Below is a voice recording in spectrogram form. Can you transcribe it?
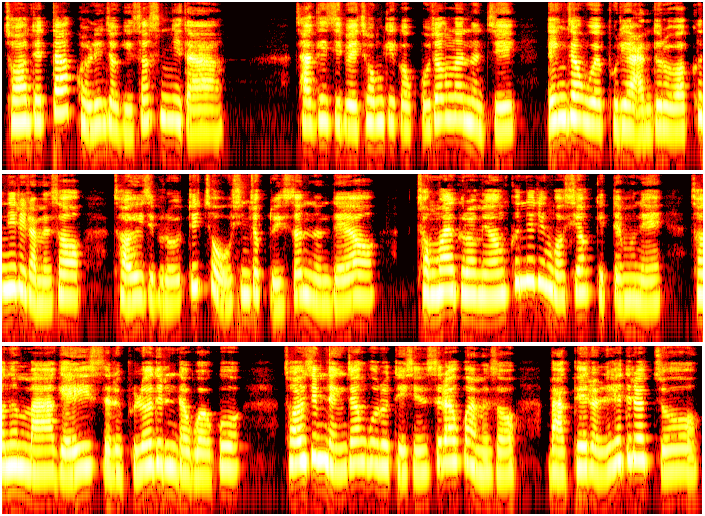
저한테 딱 걸린 적이 있었습니다. 자기 집에 전기가 고장났는지 냉장고에 불이 안 들어와 큰일이라면서 저희 집으로 뛰쳐오신 적도 있었는데요. 정말 그러면 큰일인 것이었기 때문에 저는 막 에이스를 불러드린다고 하고 저희 집 냉장고를 대신 쓰라고 하면서 막 배려를 해드렸죠.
